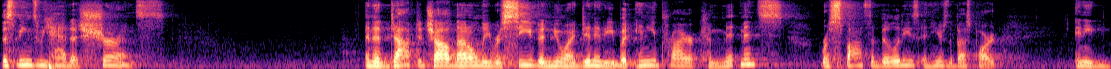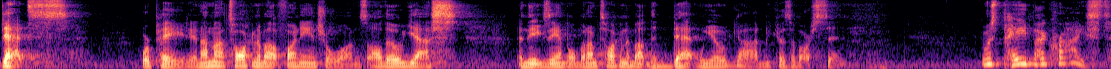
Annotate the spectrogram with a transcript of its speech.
This means we had assurance. An adopted child not only received a new identity, but any prior commitments, responsibilities, and here's the best part any debts were paid. And I'm not talking about financial ones, although, yes, in the example, but I'm talking about the debt we owed God because of our sin. It was paid by Christ.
